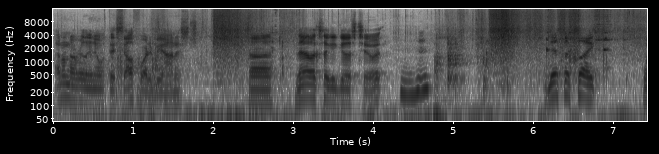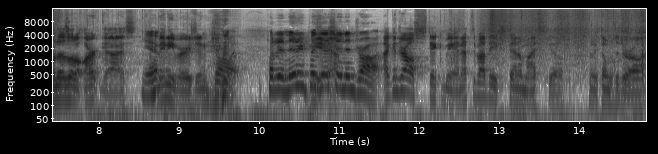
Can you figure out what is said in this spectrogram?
I don't really know what they sell for to be honest. Uh, that looks like it goes to it. Mm-hmm. This looks like one of those little art guys. Yep. Mini version. Draw it. Put it in any position Yeah. and draw it. I can draw a stick man. That's about the extent of my skill when it comes to drawing.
